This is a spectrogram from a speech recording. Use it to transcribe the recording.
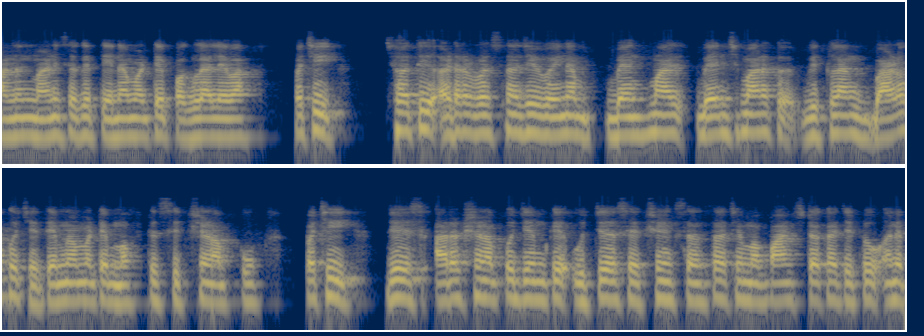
આનંદ માણી શકે તેના માટે પગલાં લેવા. પછી છ થી અઢાર વર્ષના જે વયના બેંકમાં, બેન્ચમાર્ક વિકલાંગ બાળકો છે, તેમના માટે મફત શિક્ષણ આપવું. પછી જે આરક્ષણ આપવું, જેમ કે ઉચ્ચ શૈક્ષણિક સંસ્થા છે, એમાં પાંચ ટકા જેટલું અને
